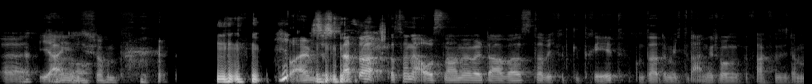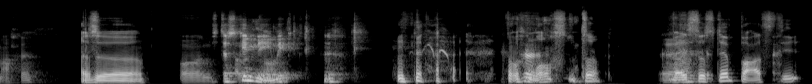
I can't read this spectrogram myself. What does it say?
Äh, ja, eigentlich auch. schon. ja, Vor allem, das war, das war eine Ausnahme, weil da war es, da habe ich gerade gedreht und da hat er mich dann angesprochen und gefragt, was ich da mache. Also, Und, Ist das genehmigt? was machst du da? sonst, äh, Weißt du, das der Basti?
